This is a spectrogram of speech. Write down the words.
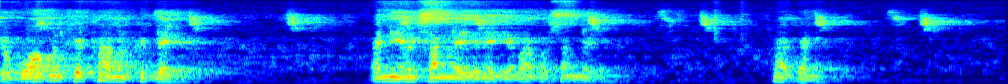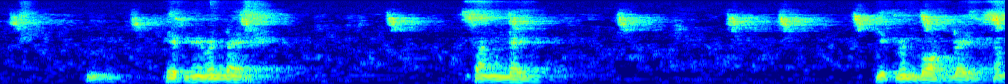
กับบอกมันคิดผ้ามันคิดได้อันนี้มันสั่งได้เลยอย่าว่าเพราะสั่งได้ผ้ากันเฮ็ดให้มันได้สั่งได้จิตมันบอกได้สั่ง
